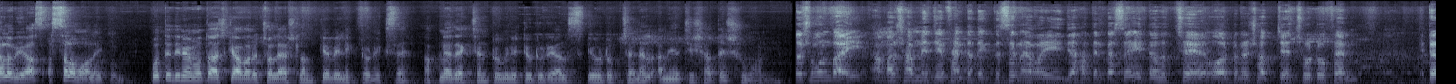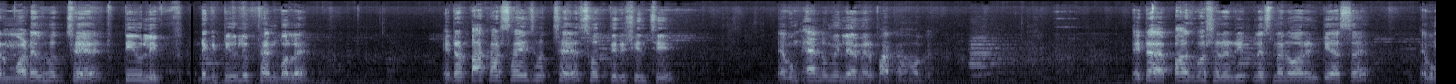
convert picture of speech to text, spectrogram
হ্যালো বিয়াস আসসালামু আলাইকুম প্রতিদিনের মতো আজকে আবারও চলে আসলাম কেবি ইলেকট্রনিক্সে আপনারা দেখছেন two minute tutorials YouTube channel আমি আছি সাথে সুমন। তো সুমন ভাই, আমার সামনে যে ফ্যানটা দেখতেছেন, আমার এই যে হাতের কাছে, এটা হচ্ছে ওয়ালটনের সবচেয়ে ছোট ফ্যান। এটার মডেল হচ্ছে টিউলিপ এটাকে টিউলিপ ফ্যান বলে? এটার পাখার সাইজ হচ্ছে ছত্রিশ ইঞ্চি এবং অ্যালুমিনিয়ামের পাখা হবে। এটা পাঁচ বছরের রিপ্লেসমেন্ট ওয়ারেন্টি আছে। এবং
